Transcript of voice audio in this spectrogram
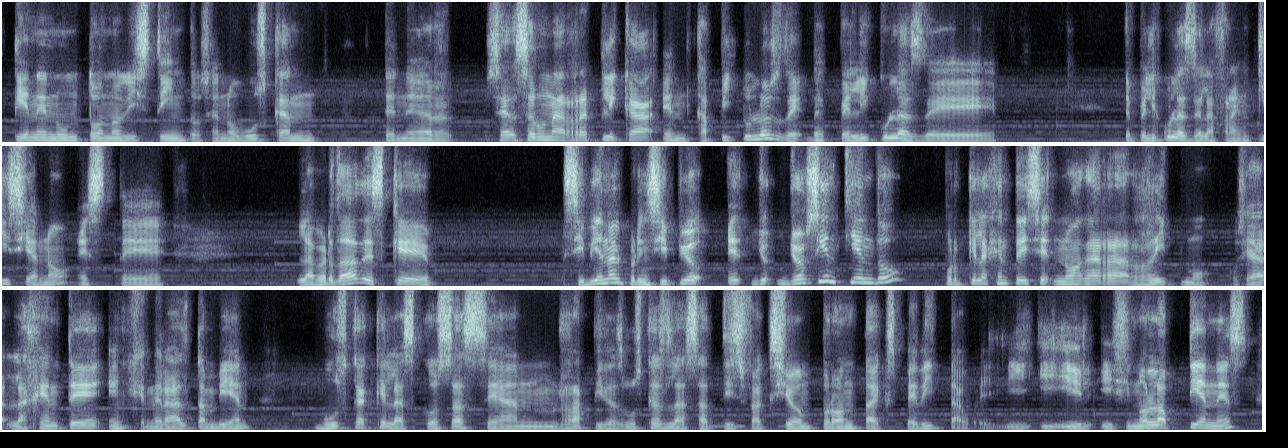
tienen un tono distinto. O sea, no buscan tener hacer una réplica en capítulos de, películas de, de películas de la franquicia, ¿no? Este, la verdad es que, si bien al principio, eh, yo, yo sí entiendo por qué la gente dice no agarra ritmo, o sea, la gente en general también busca que las cosas sean rápidas, buscas la satisfacción pronta, expedita, güey, y, si no la obtienes,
